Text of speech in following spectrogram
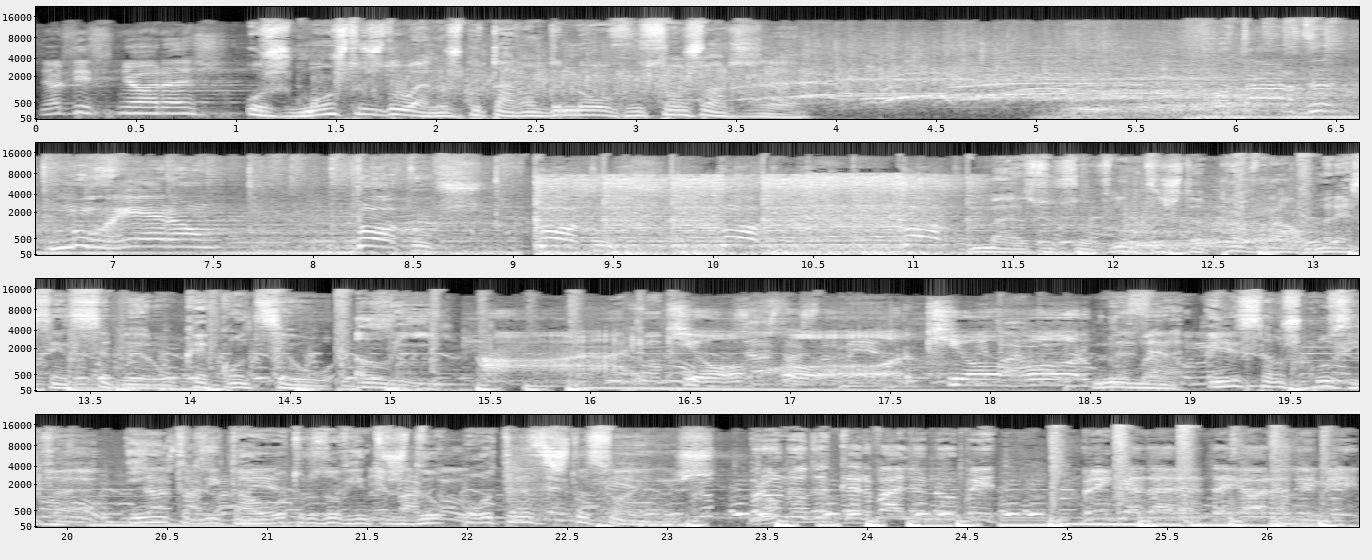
Senhoras e senhoras, Os monstros do ano escutaram de novo São Jorge. Boa tarde. Morreram todos. Todos. Todos. Todos. Mas os ouvintes da Prova Oral merecem saber o que aconteceu ali. Ai, que horror, que horror. Numa emissão exclusiva e interdita a outros ouvintes de outras estações. Bruno de Carvalho no beat. Brincadeira tem hora limite.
